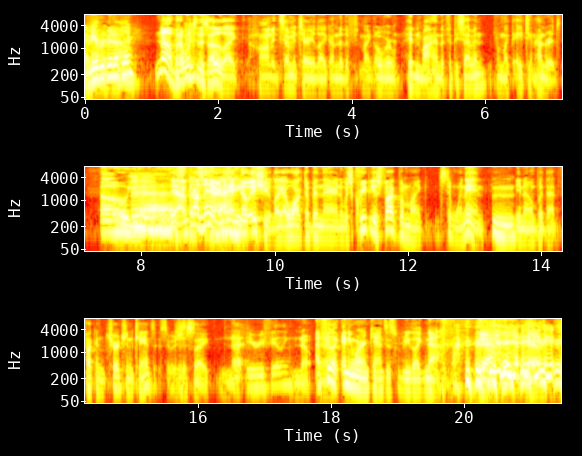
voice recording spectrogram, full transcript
Have you ever been up there? No, but I went to this other like haunted cemetery like under the like over hidden behind the 57 from like the 1800s. Oh yeah, Yeah, I've gone that's there and I had no issue. Like I walked up in there and it was creepy as fuck, but I'm like, still went in, Mm-hmm. you know. But that fucking church in Kansas, it was just like, no, That eerie feeling. no. I Yeah. feel like anywhere in Kansas would be like, nah. yeah, yeah.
